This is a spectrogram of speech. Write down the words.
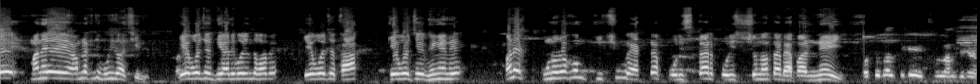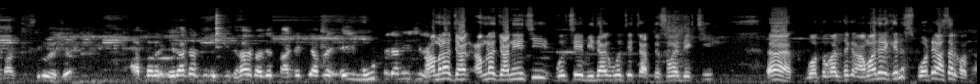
এ মানে আমরা কিছু বুঝতে পারছি না। কে বলছে দিয়ালি পর্যন্ত হবে? কে বলছে থাক? কে বলছে ভেঙে নে? মানে কোনো রকম কিছু একটা পরিষ্কার পরিচ্ছন্নতা ব্যাপার নেই। গতকাল থেকে শুনলাম যেখানে ভাঙচুর শুরু হয়েছে। আপনার এলাকার যিনি বিধায়ক আছে তাকে কি আপনারা এই মুহূর্তে জানিয়েছিলেন আমরা আমরা জানিয়েছি বলছে বিধায়ক বলছে চারটের সময় দেখছি। হ্যাঁ গতকাল থেকে আমাদের এখানে স্পটে আসার কথা।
